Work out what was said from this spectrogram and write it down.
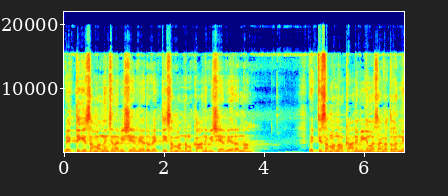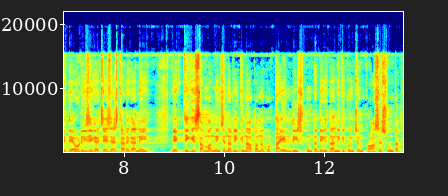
వ్యక్తికి సంబంధించిన విషయం వేరు వ్యక్తి సంబంధం కాని విషయం వేరన్నాను. వ్యక్తి సంబంధం కాని మిగిలిన సంగతులన్నీ దేవుడు ఈజీగా చేసేస్తాడు కానీ వ్యక్తికి సంబంధించిన విజ్ఞాపనకు టైం తీసుకుంటుంది దానికి కొంచెం ప్రాసెస్ ఉంటుంది.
